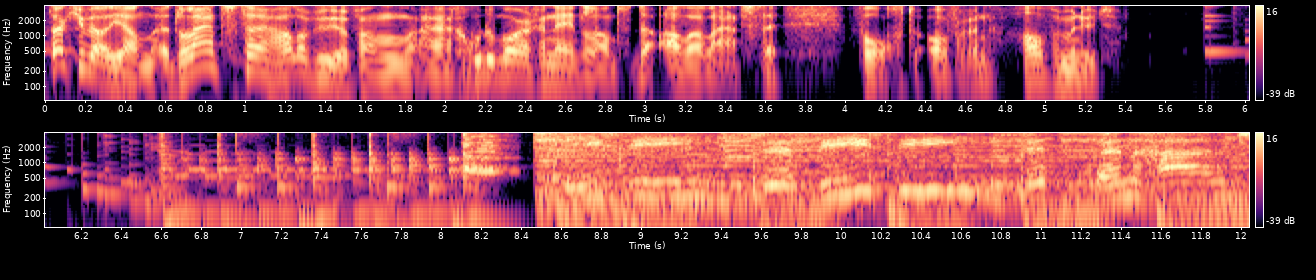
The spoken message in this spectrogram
Dankjewel Jan. Het laatste half uur van uh, Goedemorgen Nederland, de allerlaatste, volgt over een halve minuut. Visite, visite, een huis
